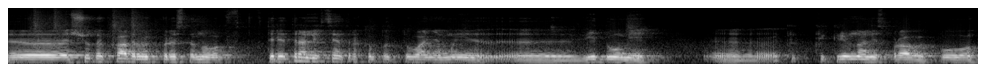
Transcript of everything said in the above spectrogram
Е, Щодо кадрових перестановок в територіальних центрах комплектування ми е, відомі е, кримінальні справи по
